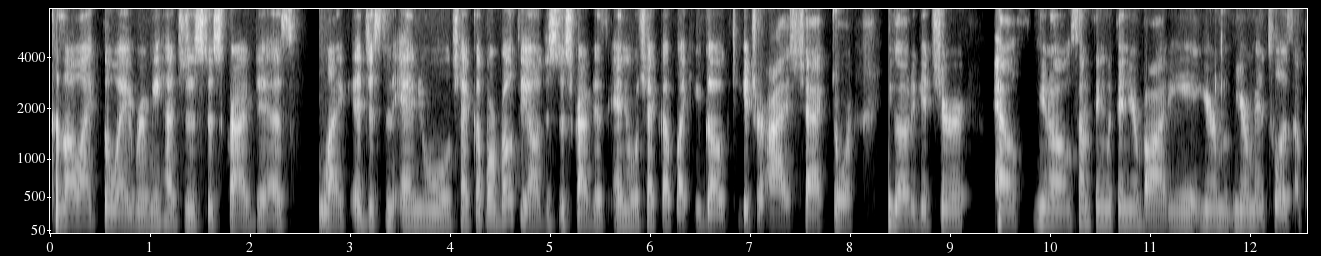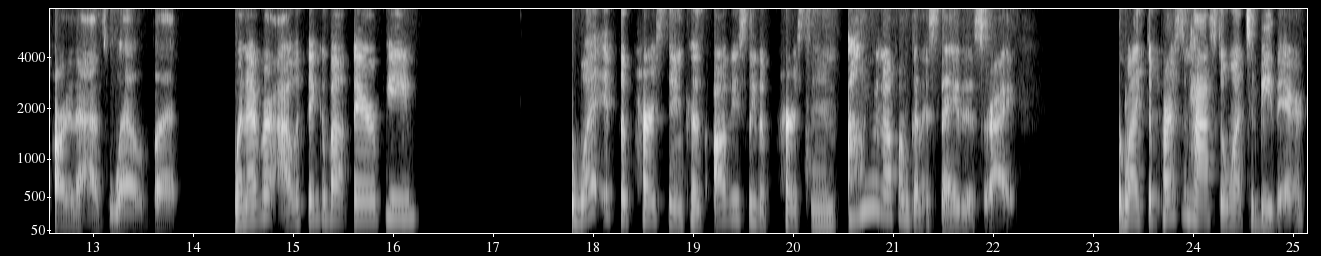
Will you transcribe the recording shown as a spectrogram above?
because I like the way Remy had just described it as like it just an annual checkup, or both of y'all just described it as annual checkup. Like you go to get your eyes checked, or you go to get your health, you know, something within your body. Your your mental is a part of that as well. But whenever I would think about therapy, what if the person because obviously the person i don't even know if i'm going to say this right like the person has to want to be there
